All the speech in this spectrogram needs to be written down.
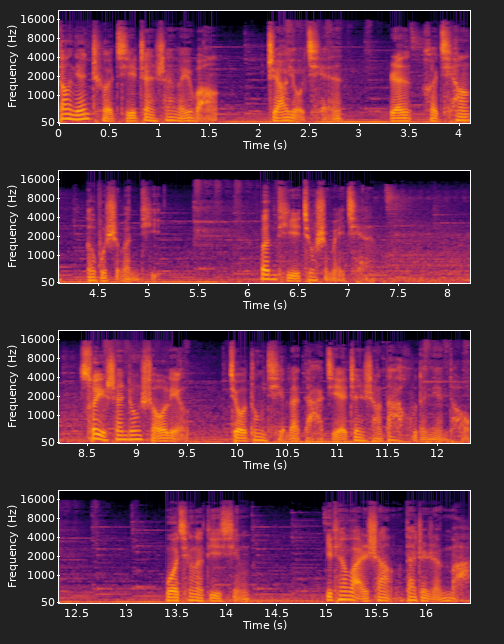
当年扯旗占山为王，只要有钱，人和枪都不是问题，问题就是没钱，所以山中首领就动起了打劫镇上大户的念头，摸清了地形。一天晚上，带着人马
